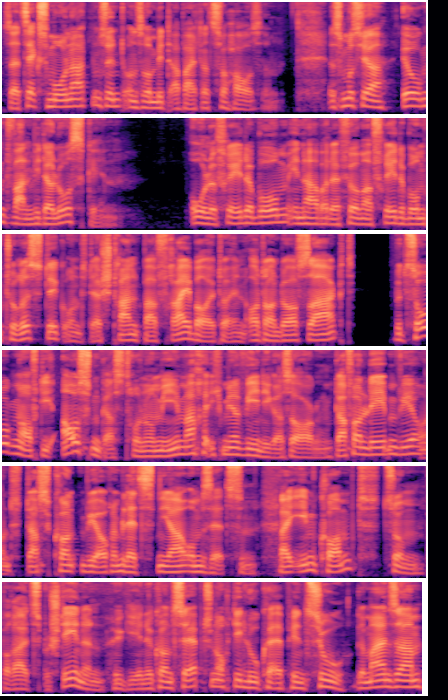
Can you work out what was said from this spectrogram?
Seit sechs Monaten sind unsere Mitarbeiter zu Hause. Es muss ja irgendwann wieder losgehen. Ole Fredebohm, Inhaber der Firma Fredebohm Touristik und der Strandbar Freibeuter in Otterndorf, sagt, Bezogen auf die Außengastronomie mache ich mir weniger Sorgen. Davon leben wir und das konnten wir auch im letzten Jahr umsetzen. Bei ihm kommt zum bereits bestehenden Hygienekonzept noch die Luca-App hinzu, gemeinsam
